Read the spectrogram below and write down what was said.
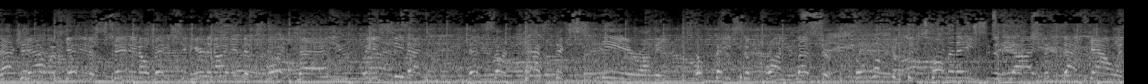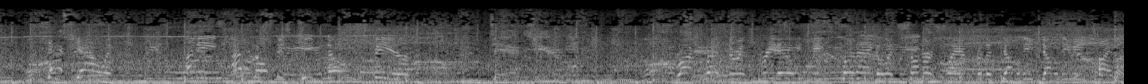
Zach Gowen getting a standing ovation here tonight in Detroit, Taz. Well, you see that, that sarcastic sneer the, face of Brock Lesnar. The look of determination in the eyes of Zach Gowen. Zach Gowen, I mean, I don't know if this kid knows fear. Brock Lesnar in three days meets Kurt Angle at SummerSlam for the WWE title.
